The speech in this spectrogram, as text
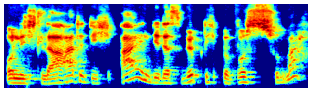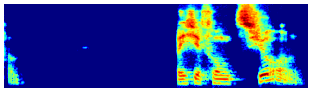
Und ich lade dich ein, dir das wirklich bewusst zu machen. Welche Funktion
